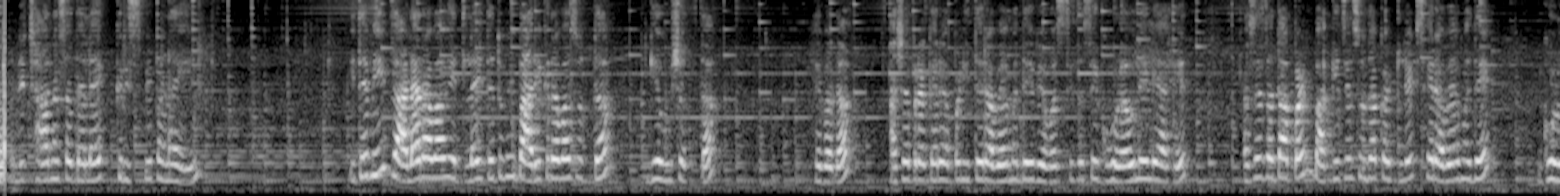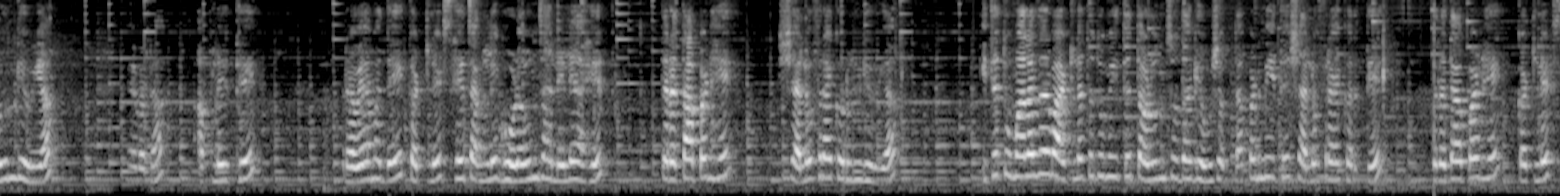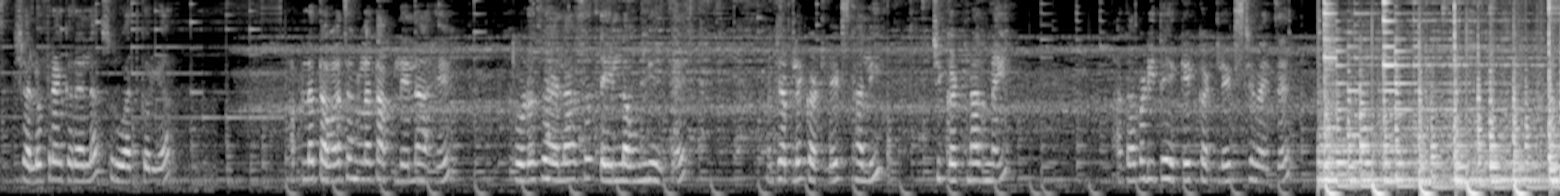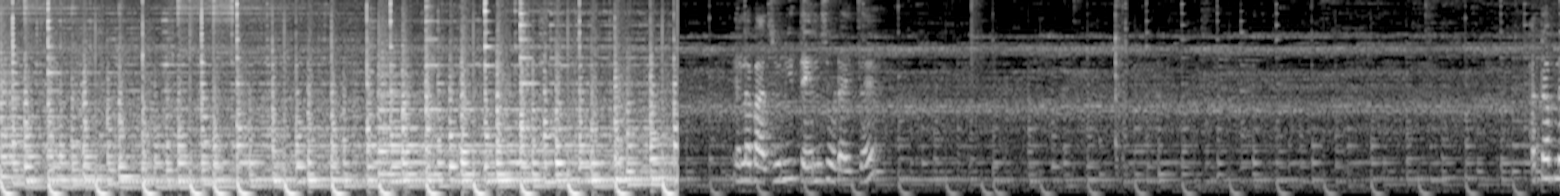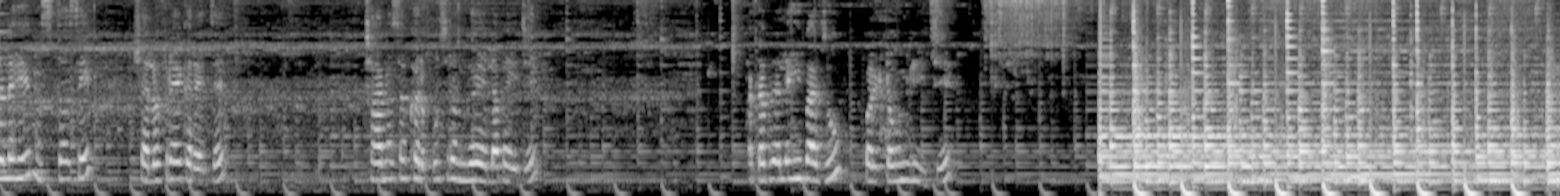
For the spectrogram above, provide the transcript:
म्हणजे छान असं त्याला एक क्रिस्पीपणा येईल. इथे मी जाडा रवा घेतला. इथे तुम्ही बारीक रवा सुद्धा घेऊ शकता. हे बघा अशा प्रकारे आपण इथे रव्यामध्ये व्यवस्थित असे घोळवलेले आहेत. असेच आता आपण बाकीचे सुद्धा कटलेट्स हे रव्यामध्ये घोळून घेऊया. हे बघा आपले इथे रव्यामध्ये कटलेट्स हे चांगले घोळवून झालेले आहेत. तर आता आपण हे शॅलो फ्राय करून घेऊया. इथे तुम्हाला जर वाटलं तर तुम्ही इथे तळूनसुद्धा घेऊ शकता पण मी इथे शॅलो फ्राय करते. तर आता आपण हे कटलेट्स शॅलो फ्राय करायला सुरुवात करूया. आपला तवा चांगला तापलेला आहे. थोडंसं याला असं तेल लावून घ्यायचं आहे म्हणजे आपले कटलेट्स खाली चिकटणार नाही. आता आपण इथे एक एक कटलेट्स ठेवायचे आहेत याला बाजूनी तेल सोडायचं आहे आता आपल्याला हे मस्त असे शॅलो फ्राय करायचे आहेत छान असा खरपूस रंग यायला पाहिजे. आता आपल्याला ही बाजू पलटवून घ्यायची.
